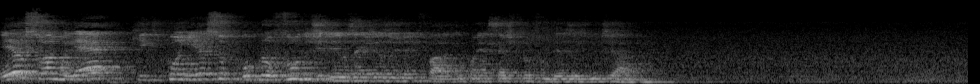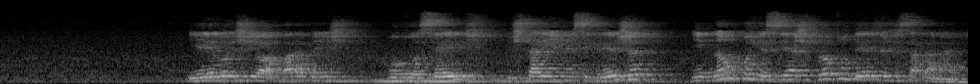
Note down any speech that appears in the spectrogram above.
Eu sou a mulher que conheço o profundo de Deus. Aí Jesus vem fala: Tu conhece as profundezas do diabo. E ele elogia: ó, Parabéns por vocês estarem nessa igreja e não conhecer as profundezas de Satanás.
